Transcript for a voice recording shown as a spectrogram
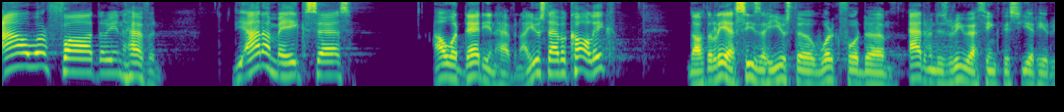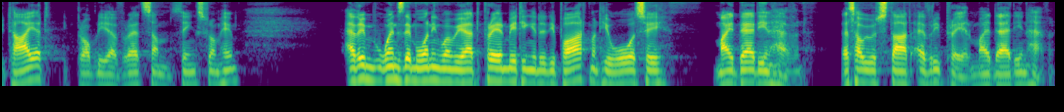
Our Father in heaven. The Aramaic says, Our Daddy in heaven. I used to have a colleague, Dr. Lael Caesar. He used to work for the Adventist Review. I think this year he retired. Probably have read some things from him. Every Wednesday morning when we had prayer meeting in the department, he would say, My Daddy in heaven. That's how we would start every prayer, My Daddy in heaven.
